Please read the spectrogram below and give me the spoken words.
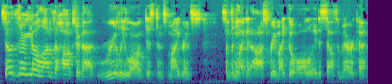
So there, you know, a lot of the hawks are not really long distance migrants. Something like an osprey might go all the way to South America.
